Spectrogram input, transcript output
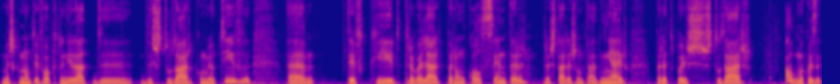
mas que não teve a oportunidade de, de estudar como eu tive. Teve que ir trabalhar para um call center para estar a juntar dinheiro para depois estudar alguma coisa.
